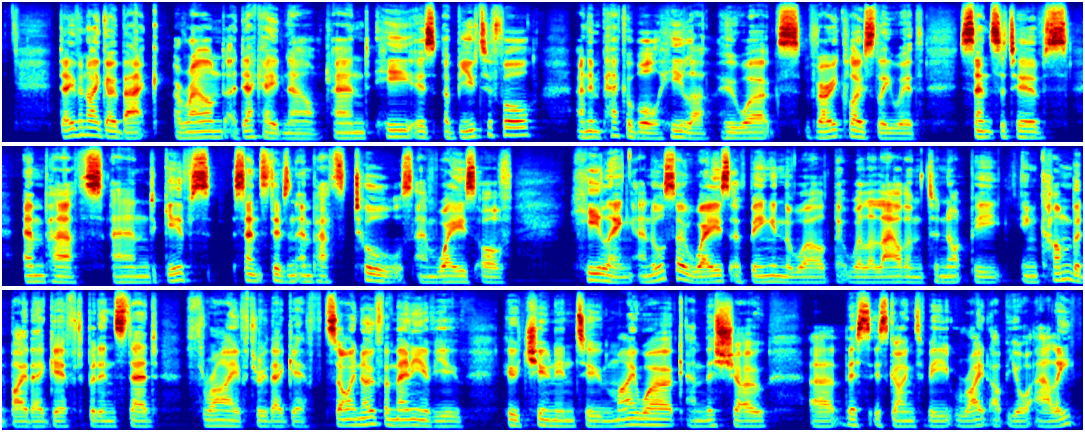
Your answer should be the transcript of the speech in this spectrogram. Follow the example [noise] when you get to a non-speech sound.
Dave and I go back around a decade now, and he is a beautiful and impeccable healer who works very closely with sensitives, empaths, and gives sensitives and empaths tools and ways of healing and also ways of being in the world that will allow them to not be encumbered by their gift, but instead thrive through their gift. So I know for many of you who tune into my work and this show, uh, this is going to be right up your alley.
